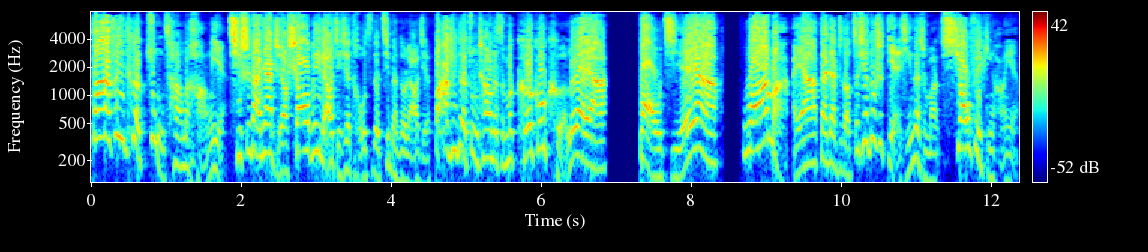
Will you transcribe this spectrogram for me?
巴菲特重仓的行业，其实大家只要稍微了解一些投资的，基本都了解。巴菲特重仓的什么可口可乐呀、宝洁呀、沃尔玛呀，大家知道这些都是典型的什么消费品行业。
